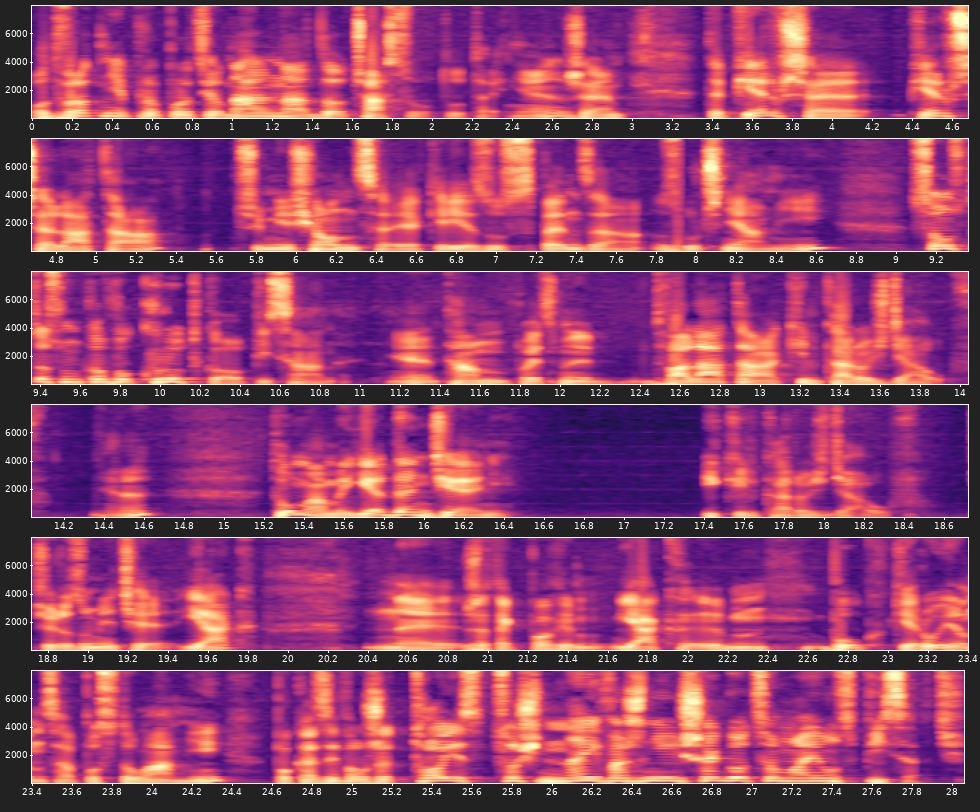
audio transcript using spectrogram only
odwrotnie proporcjonalna do czasu tutaj, nie? że te pierwsze, pierwsze lata czy miesiące, jakie Jezus spędza z uczniami, są stosunkowo krótko opisane. Nie? Tam powiedzmy dwa lata, kilka rozdziałów. Nie? Tu mamy jeden dzień i kilka rozdziałów. Czy rozumiecie, jak, e, że tak powiem, jak Bóg kierując apostołami pokazywał, że to jest coś najważniejszego, co mają spisać.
